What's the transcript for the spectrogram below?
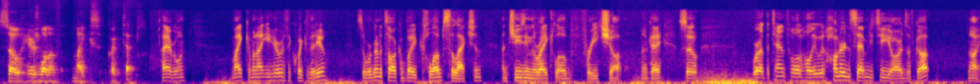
So here's one of Mike's quick tips. Hi everyone, Mike coming at you here with a quick video. So we're going to talk about club selection and choosing the right club for each shot. Okay, so we're at the 10th hole at Holywood, 172 yards I've got. Now,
